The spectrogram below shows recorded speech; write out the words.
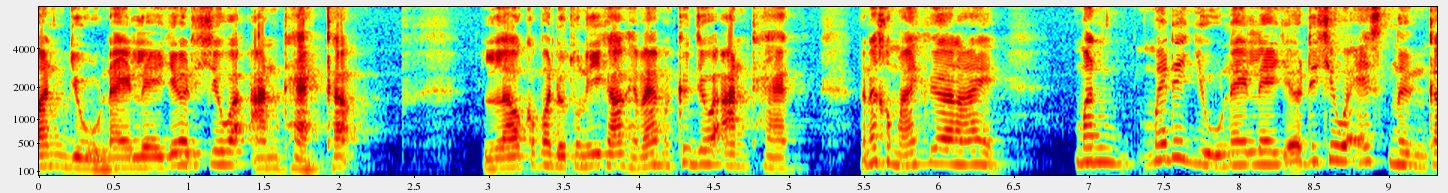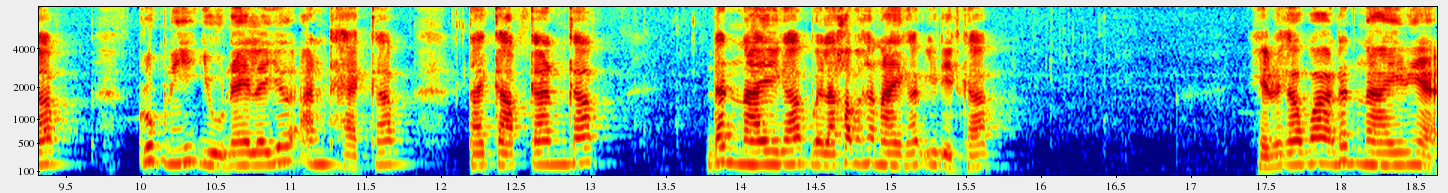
มันอยู่ในเลเยอร์ที่ชื่อว่า untag ครับ แล้วก็มาดูตรงนี้ครับ เห็นไหมมันขึ้นชื่อว่า untag นั่นความหมายคืออะไร มันไม่ได้อยู่ในเลเยอร์ที่ชื่อว่า S1 ครับกรุ๊ปนี้อยู่ในเลเยอร์ untag ครับ แต่กลับกันครับ ด้านในครับ เวลาเข้าไปข้างในครับ edit ครับ เห็นไหมครับว่าด้านในเนี่ย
